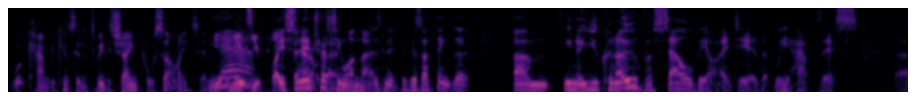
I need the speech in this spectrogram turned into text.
what can be considered to be the shameful side, and, yeah. you, and you, you place. It's an interesting one, that isn't it? Because I think that um, you know, you can oversell the idea that we have this uh,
